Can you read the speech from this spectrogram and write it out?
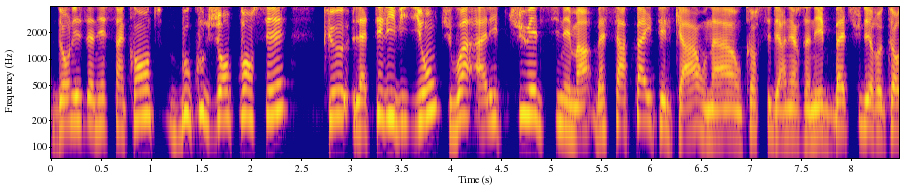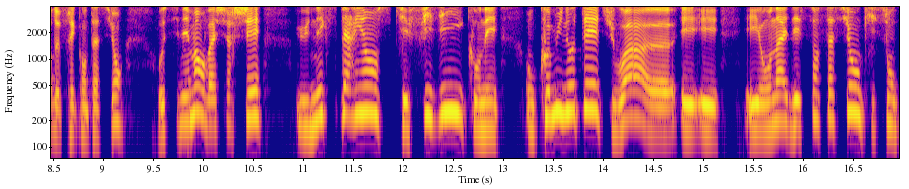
Dans les années 50, beaucoup de gens pensaient que la télévision, tu vois, allait tuer le cinéma. Ben, ça n'a pas été le cas. On a encore ces dernières années battu des records de fréquentation. Au cinéma, on va chercher une expérience qui est physique, on est en communauté, tu vois, euh, et, et, et on a des sensations qui sont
